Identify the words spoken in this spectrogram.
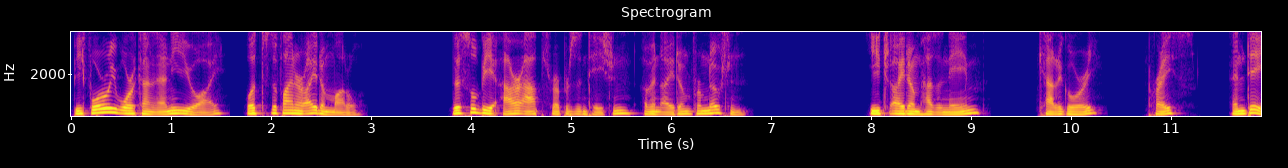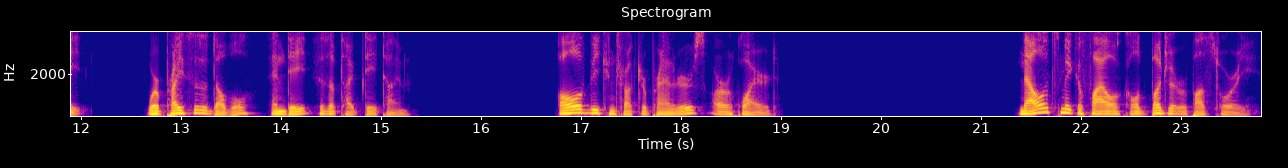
Before we work on any UI, let's define our item model. This will be our app's representation of an item from Notion. Each item has a name, category, price, and date, where price is a double and date is of type datetime. All of the constructor parameters are required. Now let's make a file called budget repository,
